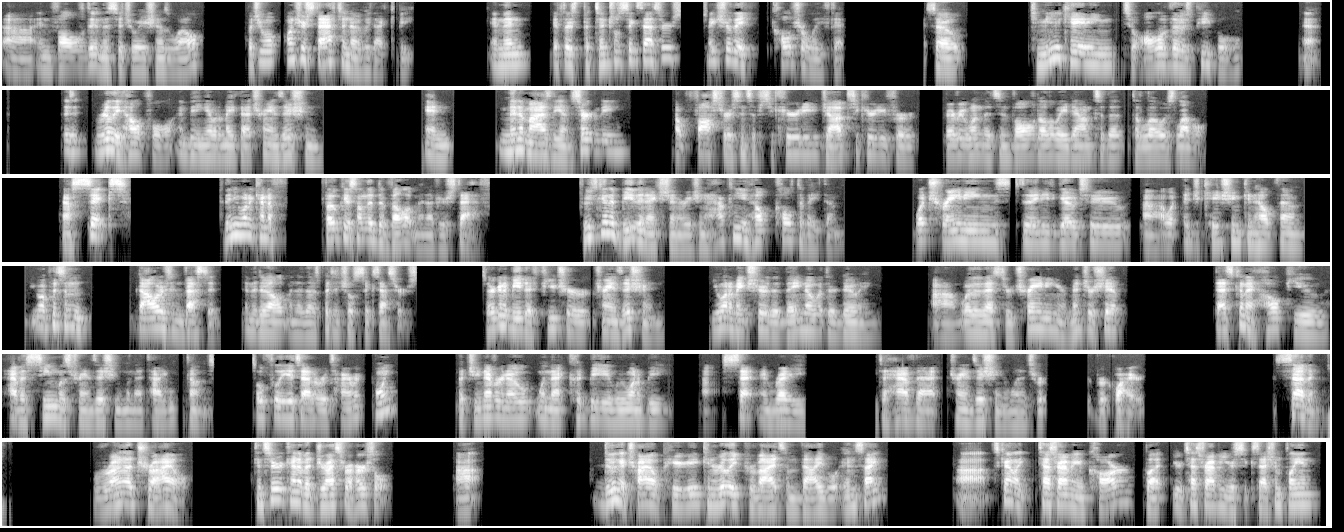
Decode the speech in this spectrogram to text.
uh, involved in the situation as well, but you want your staff to know who that could be. And then if there's potential successors, make sure they culturally fit. So communicating to all of those people uh, is really helpful in being able to make that transition and minimize the uncertainty, help foster a sense of security, job security for, everyone that's involved all the way down to the, the lowest level. Now, six, then you want to kind of focus on the development of your staff. Who's going to be the next generation? How can you help cultivate them? What trainings do they need to go to? Uh, what education can help them? You want to put some dollars invested in the development of those potential successors. They're going to be the future transition. You want to make sure that they know what they're doing um, whether that's through training or mentorship. That's going to help you have a seamless transition when that time comes. Hopefully, it's at a retirement point, but you never know when that could be. And we want to be uh, set and ready to have that transition when it's re- required. Seven, run a trial. Consider it kind of a dress rehearsal. Uh, doing a trial period can really provide some valuable insight. Uh, it's kind of like test driving a car, but you're test driving your succession plan.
